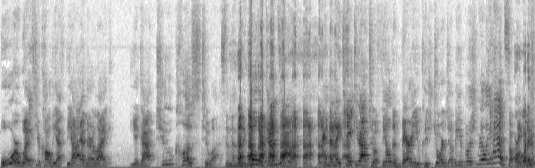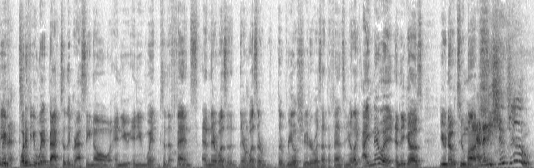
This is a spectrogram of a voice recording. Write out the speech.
Or what if you call the FBI and they're like, you got too close to us, and then they pull their guns out, and then they take you out to a field and bury you because George W. Bush really had something. Or what to if do you it. what if you went back to the grassy knoll and you and you went to the fence and there was a there was a the real shooter was at the fence and you're like I knew it and he goes you know too much and then he shoots you.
